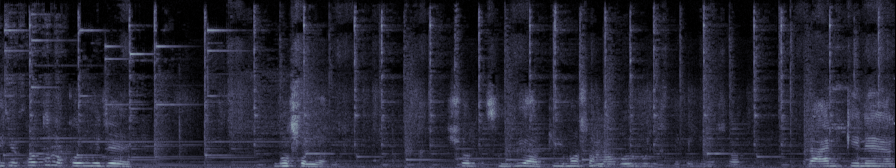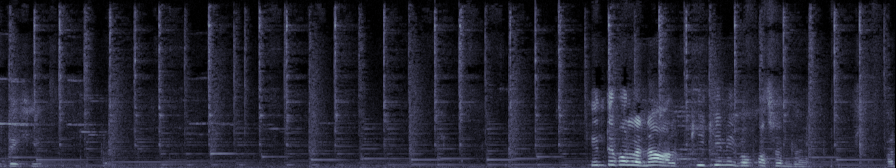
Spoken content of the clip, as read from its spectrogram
এদিকে কত রকম যে মশলা? সবজি আর কি মশলা গোলমরিচ থেকে নিয়ে সব রায়ন কিনে আর দেখি। কিনতে বললে না আর কি কি নিব পছন্দ? আর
